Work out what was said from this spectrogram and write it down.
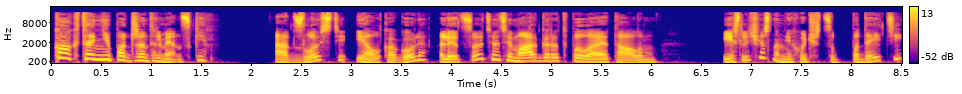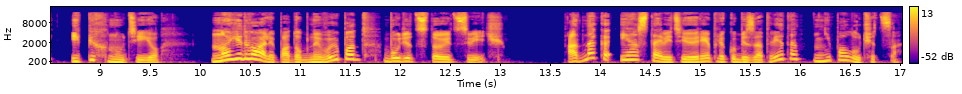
Как-то не по-джентльменски». От злости и алкоголя лицо тети Маргарет пылает алым. Если честно, мне хочется подойти и пихнуть ее, но едва ли подобный выпад будет стоить свеч. Однако и оставить ее реплику без ответа не получится.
